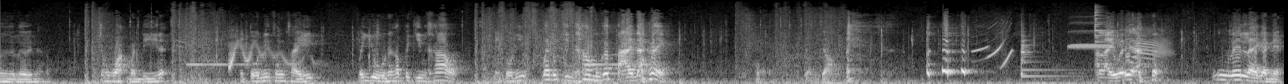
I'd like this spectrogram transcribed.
มือเลยนะครับ จังหวะมันดีเนะไอตัวนี้สงสัย ไม่อยู่นะครับไปกินข้าวไอตัวนี้ไม่ได้กินข้าวมันก็ตายได้โอ้ยอมยอมอะไรวะเนี่ยมึงเล่นอะไรกันเนี่ย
